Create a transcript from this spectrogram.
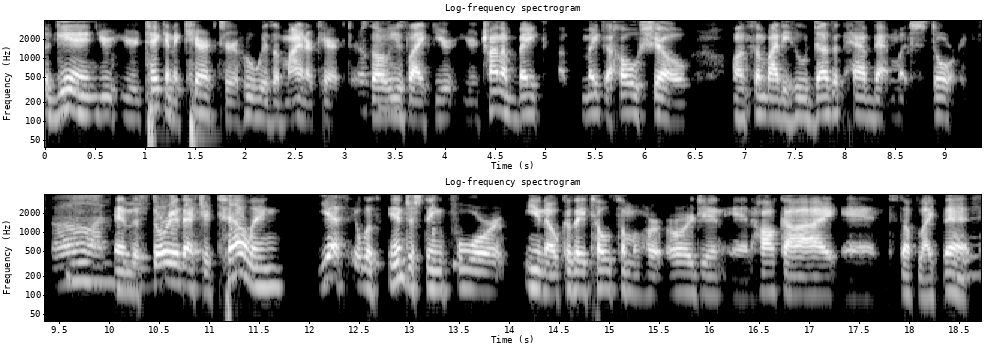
again you're you're taking a character who is a minor character. Okay. So he's like you're you're trying to make make a whole show on somebody who doesn't have that much story. Oh, I see. and the story that you're telling yes, it was interesting for, you know, because they told some of her origin and Hawkeye and stuff like that. Mm-hmm.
